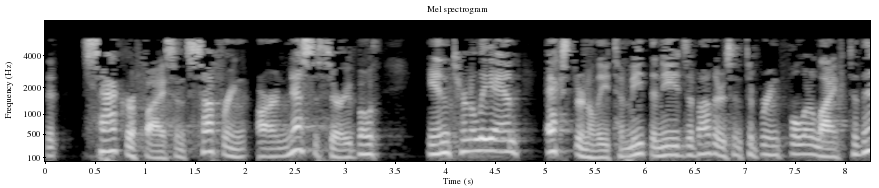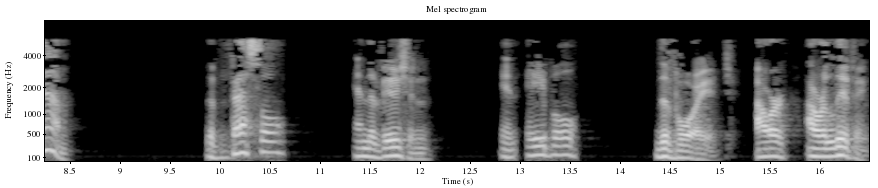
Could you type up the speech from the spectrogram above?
that sacrifice and suffering are necessary both internally and externally to meet the needs of others and to bring fuller life to them. The vessel and the vision enable the voyage, our, our living.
